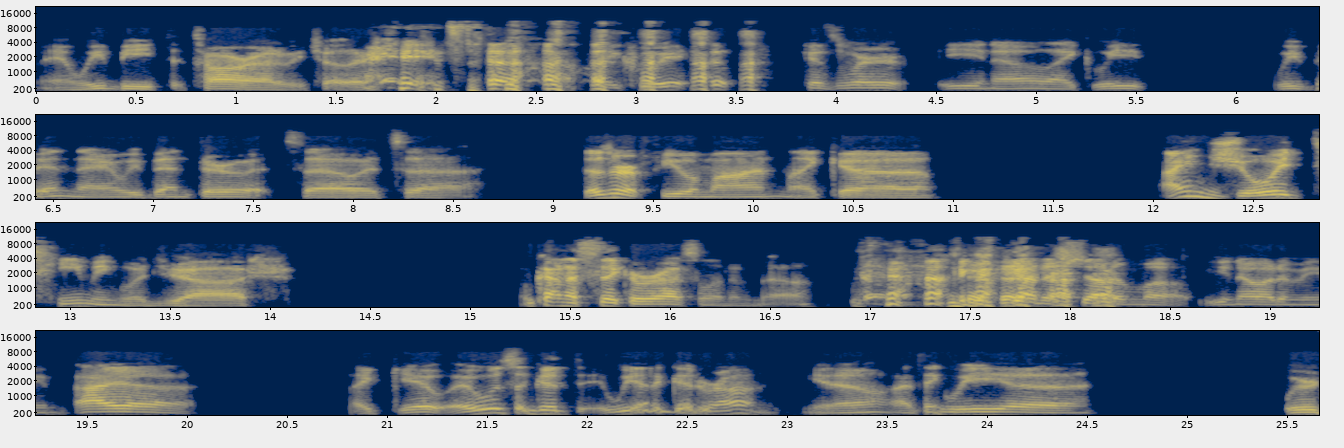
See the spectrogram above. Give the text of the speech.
man, we beat the tar out of each other. it's uh, like we because we're you know like we we've been there, we've been through it. So it's uh those are a few of mine. Like uh I enjoyed teaming with Josh. I'm kind of sick of wrestling him though. I gotta shut him up. You know what I mean? I uh, like it. It was a good. We had a good run. You know, I think we uh, we were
